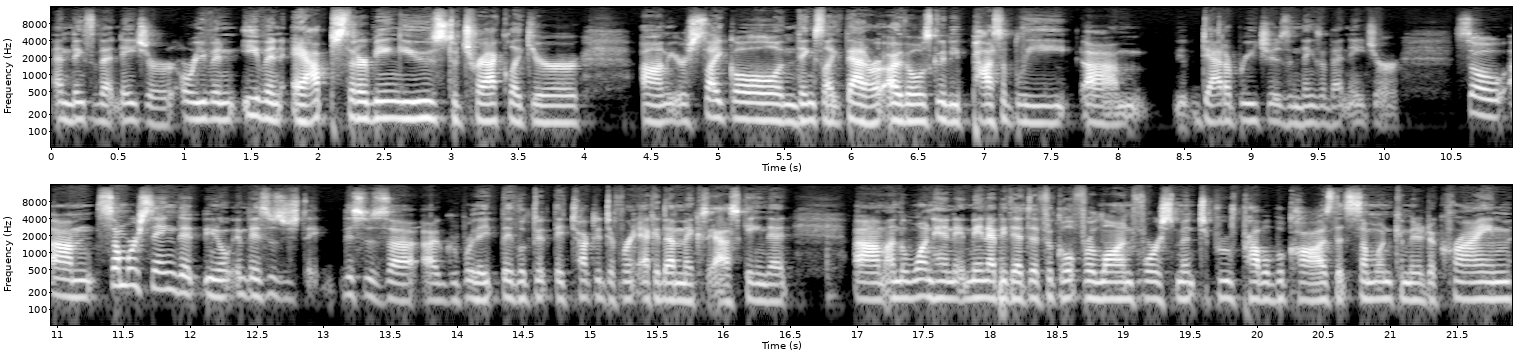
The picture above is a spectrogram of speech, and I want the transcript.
and things of that nature, or even even apps that are being used to track like your um, your cycle and things like that. Are, are those going to be possibly um, data breaches and things of that nature? So um, some were saying that you know this is just this is a, a, group where they, they looked at they talked to different academics asking that um, on the one hand it may not be that difficult for law enforcement to prove probable cause that someone committed a crime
